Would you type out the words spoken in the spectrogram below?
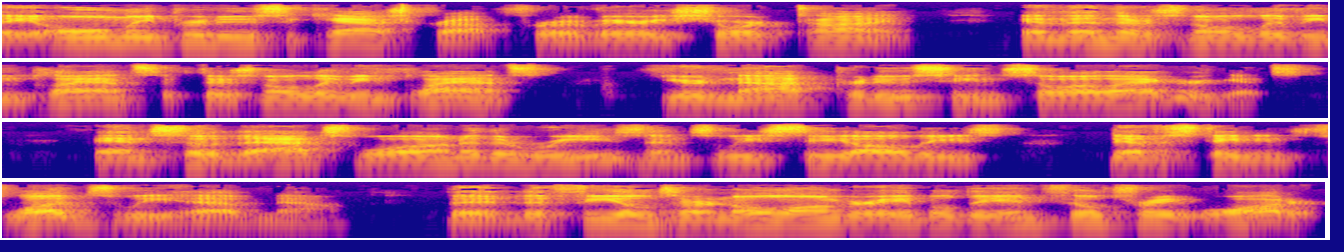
They only produce a cash crop for a very short time. And then there's no living plants. If there's no living plants, you're not producing soil aggregates. And so that's one of the reasons we see all these devastating floods we have now. The, the fields are no longer able to infiltrate water.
